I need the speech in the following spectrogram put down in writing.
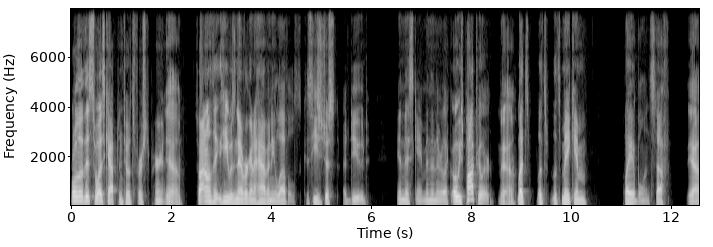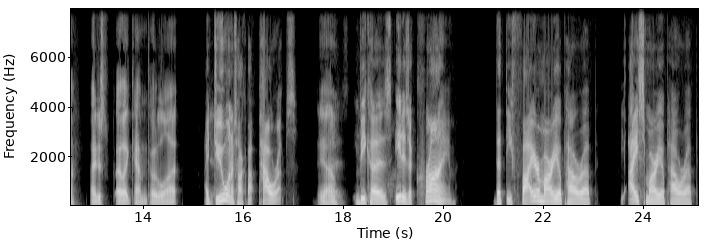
Well, this was Captain Toad's first appearance. Yeah, So I don't think he was never going to have any levels because he's just a dude in this game. And then they were like, "Oh, he's popular. yeah, Let's let's let's make him playable and stuff." yeah. I just I like Captain Toad a lot. I do want to talk about power ups Yeah, because it is a crime that the Fire Mario power up, the Ice Mario power up,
